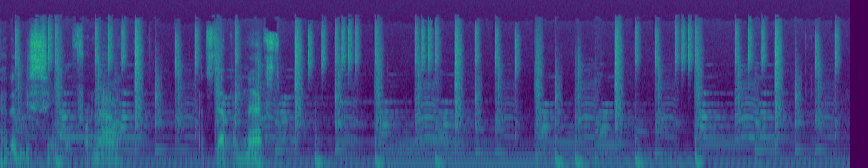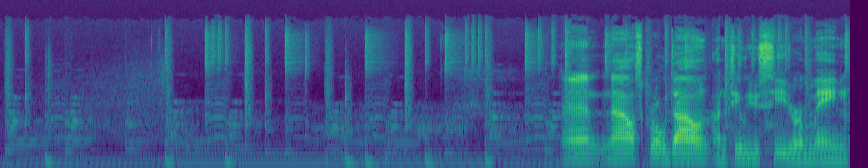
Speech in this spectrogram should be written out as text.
Let it be simple for now. Let's tap on next. And now scroll down until you see your main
